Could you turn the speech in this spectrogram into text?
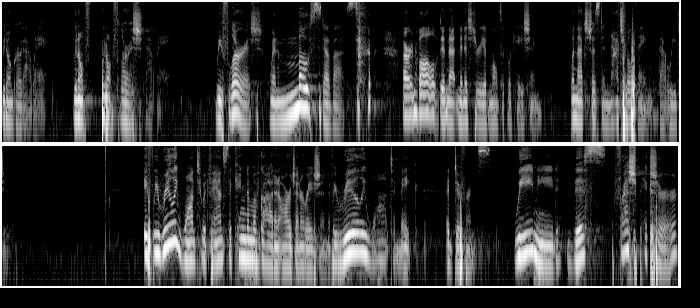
We don't grow that way. We don't, we don't flourish that way. We flourish when most of us are involved in that ministry of multiplication, when that's just a natural thing that we do. If we really want to advance the kingdom of God in our generation, if we really want to make a difference, we need this fresh picture,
